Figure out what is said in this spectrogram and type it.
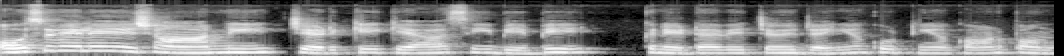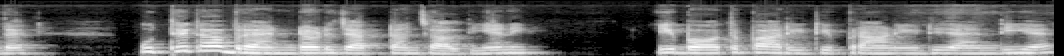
ਉਸ ਵੇਲੇ ਈਸ਼ਾਨ ਨੇ ਚਿੜ ਕੇ ਕਿਹਾ ਸੀ, ਬੇਬੇ, ਕੈਨੇਡਾ ਵਿੱਚ ਅਜਿਹੀਆਂ ਕੋਟੀਆਂ ਕੌਣ ਪਾਉਂਦਾ ਉੱਥੇ ਤਾਂ ਬ੍ਰਾਂਡਡ ਜੈਕਟਾਂ ਚੱਲਦੀਆਂ ਨੇ। ਇਹ ਬਹੁਤ ਭਾਰੀ ਤੇ ਪੁਰਾਣੀ ਡਿਜ਼ਾਈਨ ਦੀ ਹੈ।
